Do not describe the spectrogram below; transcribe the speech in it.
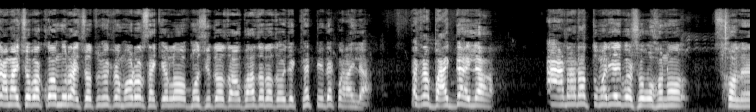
কামাইছো বা কম উড়াইছো? তুমি একটা মোটর সাইকেল মসজিদে যাও বাজারে যাও যে খেটি দেখবার আইলা। একটা বাইক দিয়ে আইলা। আটা তোমার এই বয়স ওহনো চলে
